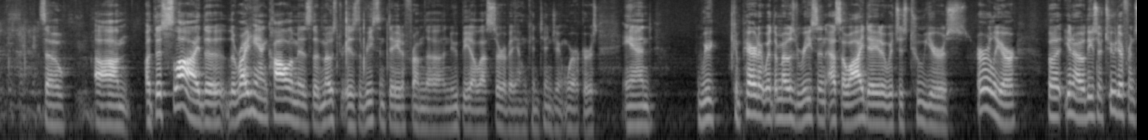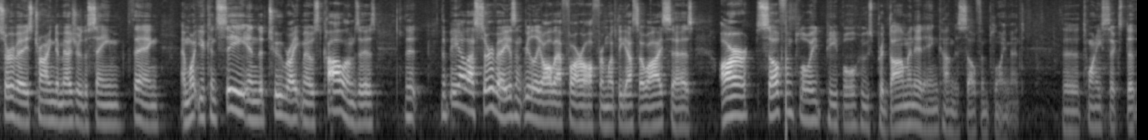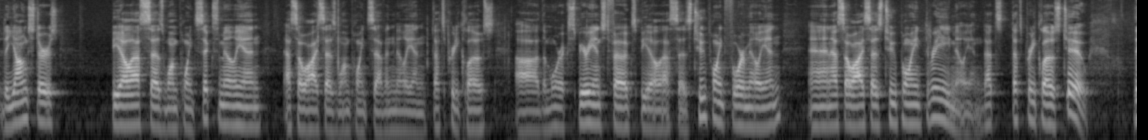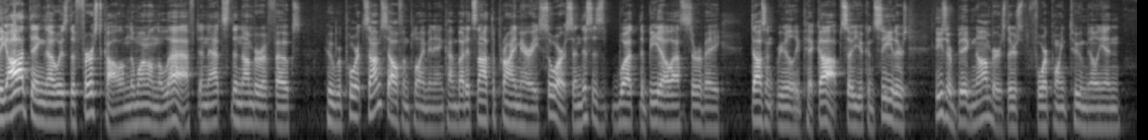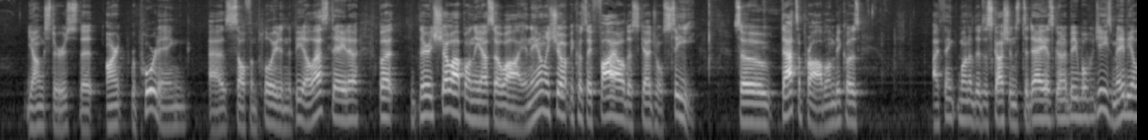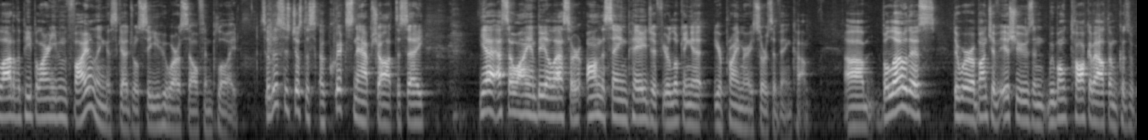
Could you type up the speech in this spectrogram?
so um, at this slide, the, the right-hand column is the most is the recent data from the new BLS survey on contingent workers, and we compared it with the most recent SOI data, which is two years earlier. But you know, these are two different surveys trying to measure the same thing. And what you can see in the two rightmost columns is that the BLS survey isn't really all that far off from what the SOI says are self-employed people whose predominant income is self-employment. The 26, the, the youngsters, BLS says 1.6 million, SOI says 1.7 million. That's pretty close. Uh, the more experienced folks, BLS says 2.4 million, and SOI says 2.3 million. That's, that's pretty close too. The odd thing, though, is the first column, the one on the left, and that's the number of folks who report some self-employment income, but it's not the primary source. And this is what the BLS survey doesn't really pick up. So you can see there's these are big numbers. There's 4.2 million youngsters that aren't reporting as self-employed in the BLS data, but they show up on the SOI, and they only show up because they filed a Schedule C. So that's a problem because I think one of the discussions today is going to be, well, geez, maybe a lot of the people aren't even filing a Schedule C who are self-employed. So this is just a, a, quick snapshot to say, yeah, SOI and BLS are on the same page if you're looking at your primary source of income. Um, below this, there were a bunch of issues, and we won't talk about them because we're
